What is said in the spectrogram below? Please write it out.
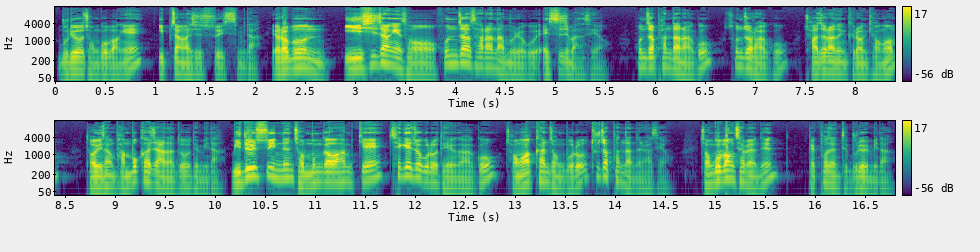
무료 정보방에 입장하실 수 있습니다. 여러분 이 시장에서 혼자 살아남으려고 애쓰지 마세요. 혼자 판단하고 손절하고 좌절하는 그런 경험 더 이상 반복하지 않아도 됩니다. 믿을 수 있는 전문가와 함께 체계적으로 대응하고 정확한 정보로 투자 판단을 하세요. 정보방 참여는 100% 무료입니다.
